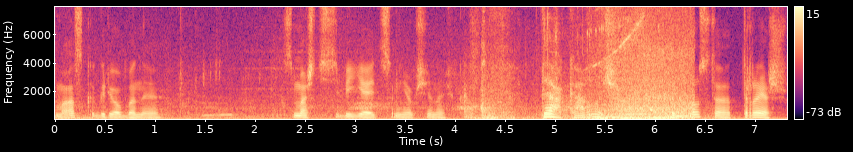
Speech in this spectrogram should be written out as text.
Маска гребаная. Смажьте себе яйца, мне вообще нафиг. Так, короче, это просто трэш.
